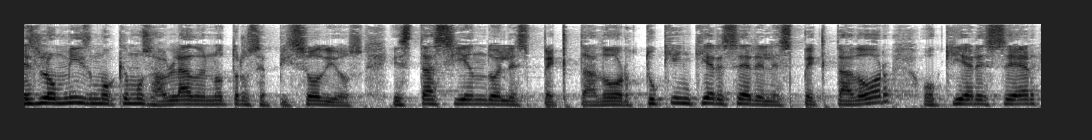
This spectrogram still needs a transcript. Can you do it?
Es lo mismo que hemos hablado en otros episodios. Está siendo el espectador. ¿Tú quién quieres ser? ¿El espectador o quieres ser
